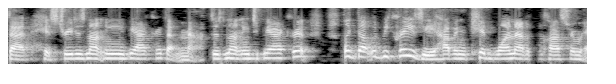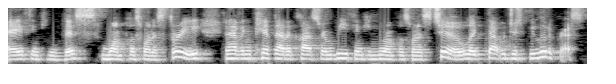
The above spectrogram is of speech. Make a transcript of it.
That history does not need to be accurate. That math does not need to be accurate. Like that would be crazy. Having kid one out of classroom A thinking this one plus one is three, and having kid out of classroom B thinking one plus one is two. Like that would just be ludicrous.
